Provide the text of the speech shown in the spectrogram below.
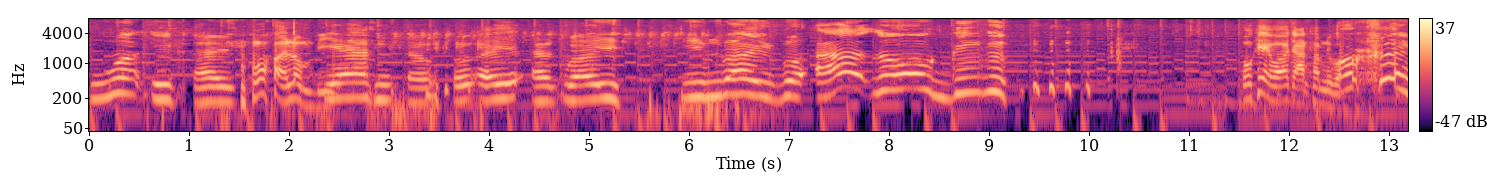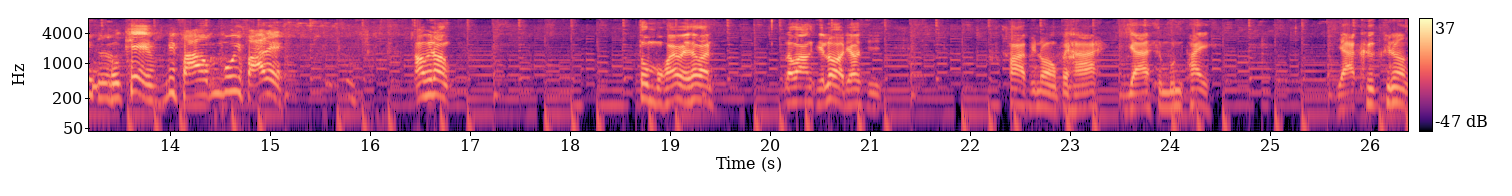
mua ít ai โอ้อารมณ์ดี Yes, ờ ấy à quay chim bay vừa á luôn kìa โอเควะอาจารย์ทำนี่บ่ ok โอเคมีฝาบุ้ยฝาเลยเอาพี่น้องต้มหอยไว้เท่ากันระหวังที่รอเดี๋ยวสิพาพี่น้องไปหา ยาสมุนไพรยาคึกพี่น้อง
